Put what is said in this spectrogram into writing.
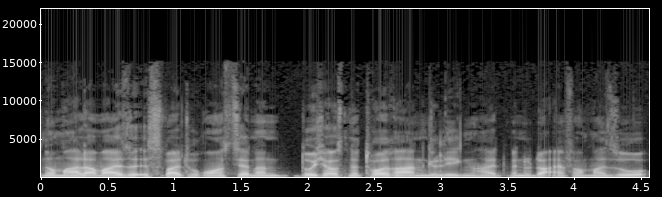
Normalerweise ist Val Thorens ja dann durchaus eine teure Angelegenheit, wenn du da einfach mal so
